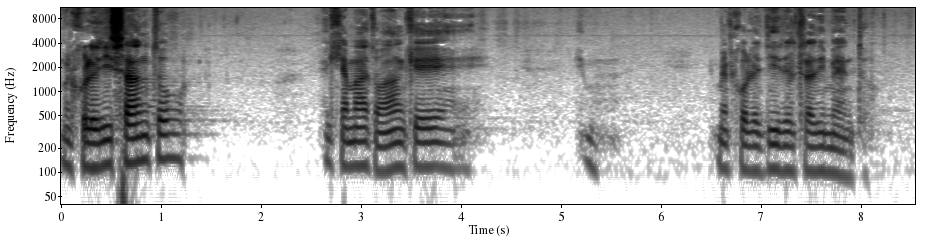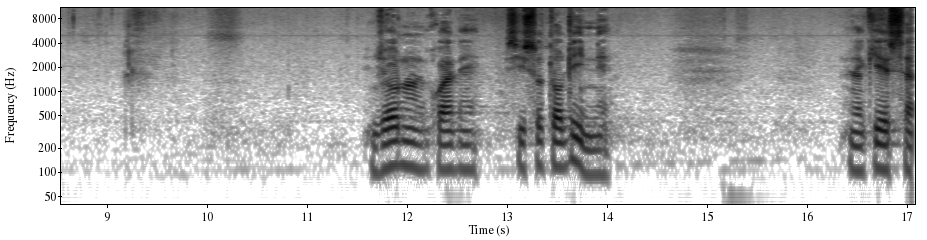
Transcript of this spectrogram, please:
Mercoledì Santo è chiamato anche mercoledì del tradimento, il giorno nel quale si sottolinea nella Chiesa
